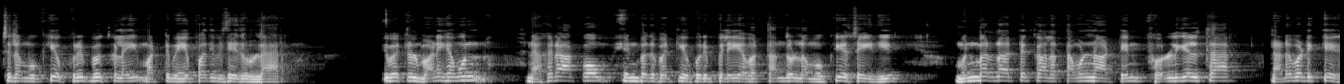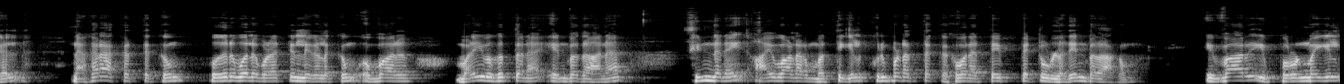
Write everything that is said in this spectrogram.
சில முக்கிய குறிப்புகளை மட்டுமே பதிவு செய்துள்ளார். இவற்றுள் வணிகமுன் நகராக்கோம் என்பது பற்றிய குறிப்பிலே அவர் தந்துள்ள முக்கிய செய்தி முன்வரலாற்று கால தமிழ்நாட்டின் பொருளியல்சார் நடவடிக்கைகள் நகராக்கத்துக்கும் வேறுபல வளர்ச்சி நிலைகளுக்கும் எவ்வாறு வழிவகுத்தன என்பதான சிந்தனை ஆய்வாளர் மத்தியில் குறிப்பிடத்தக்க கவனத்தை பெற்றுள்ளது என்பதாகும். இவ்வாறு இப்பொருண்மையில்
